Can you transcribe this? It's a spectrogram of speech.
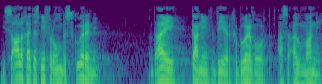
die saligheid is nie vir hom beskore nie. Want hy kan nie weer gebore word as 'n ou man nie.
